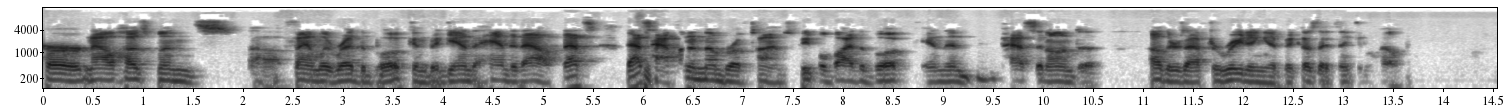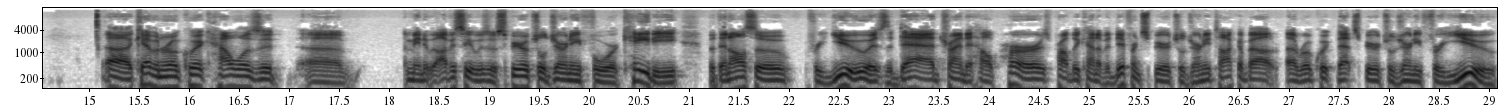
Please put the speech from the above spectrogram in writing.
her now husband's uh, family read the book and began to hand it out. That's that's happened a number of times. People buy the book and then mm-hmm. pass it on to others after reading it because they think it'll help. Uh, Kevin, real quick, how was it uh, I mean, obviously it was a spiritual journey for Katie, but then also for you as the dad trying to help her is probably kind of a different spiritual journey. Talk about uh, real quick that spiritual journey for you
